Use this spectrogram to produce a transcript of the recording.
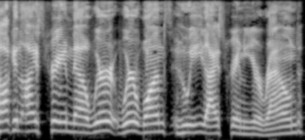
Talking ice cream. Now we're we're ones who eat ice cream year round.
